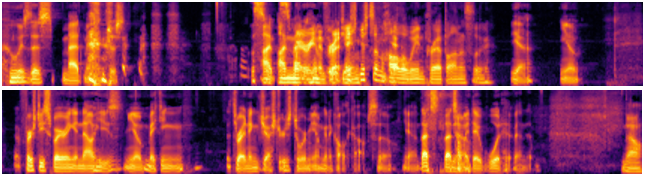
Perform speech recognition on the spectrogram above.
who is this madman? Just I'm- I'm mad at Swearing him and for- It's threatening. just some Halloween prep, honestly. yeah, you know, first he's swearing and now he's you know making threatening gestures toward me. I'm going to call the cops. So yeah, that's that's how my day would have ended. No,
